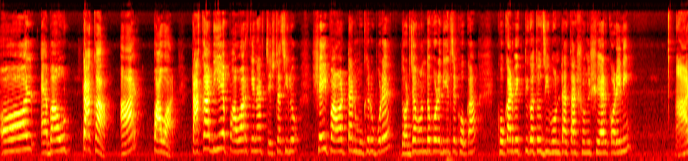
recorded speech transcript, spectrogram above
অল অ্যাবাউট টাকা আর পাওয়ার টাকা দিয়ে পাওয়ার কেনার চেষ্টা ছিল। সেই পাওয়ারটার মুখের উপরে দরজা বন্ধ করে দিয়েছে খোকা। খোকার ব্যক্তিগত জীবনটা তার সঙ্গে শেয়ার করেনি। আর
